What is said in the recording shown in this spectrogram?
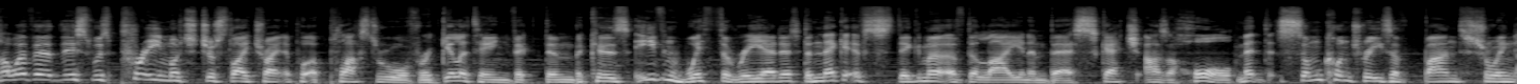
However, this was pretty much just like trying to put a plaster over a guillotine victim because even with the re edit, the negative stigma of the Lion and Bear sketch as a whole meant that some countries have banned showing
